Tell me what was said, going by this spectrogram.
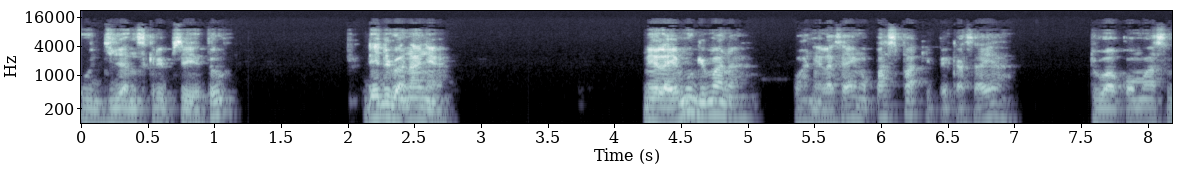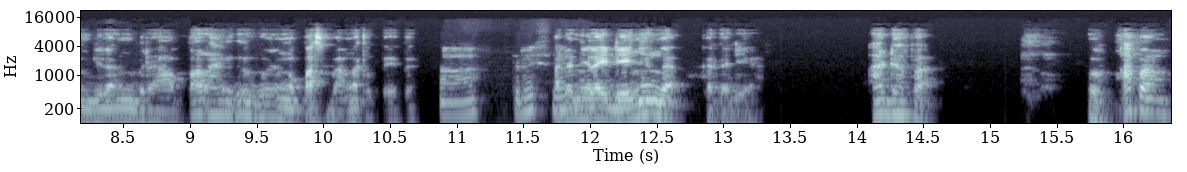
ujian skripsi itu dia juga nanya nilaimu gimana? Wah nilai saya ngepas pak IPK saya 2,9 berapa lah itu gue ngepas banget waktu itu. Uh, terus? Ada nilai D-nya nggak? Kata dia. Ada pak oh apa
